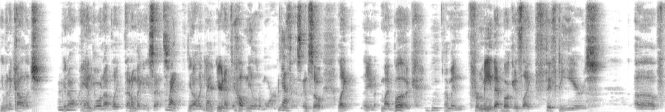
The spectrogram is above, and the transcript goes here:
even in college, you Mhm. know, hand going up, like, that don't make any sense. right You know, like, you're, you're going to have to help me a little more Yeah. with this. And so, like, you know, my book, Mhm. I mean, for me, that book is like 50 years of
